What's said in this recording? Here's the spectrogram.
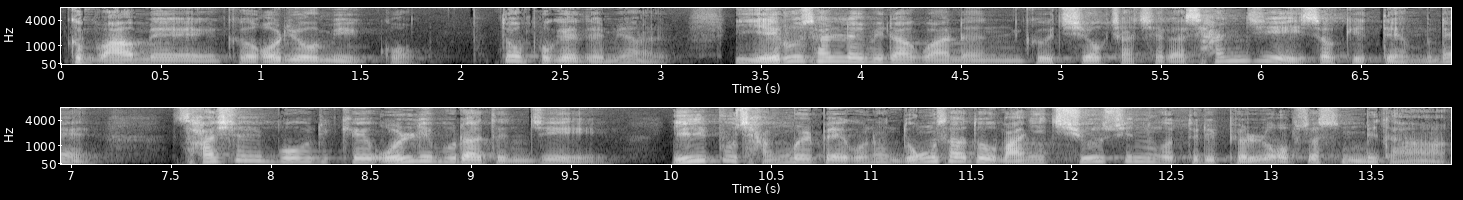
그 마음에 그 어려움이 있고 또 보게 되면 이 예루살렘이라고 하는 그 지역 자체가 산지에 있었기 때문에 사실 뭐 이렇게 올리브라든지 일부 작물 빼고는 농사도 많이 지을 수 있는 것들이 별로 없었습니다.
